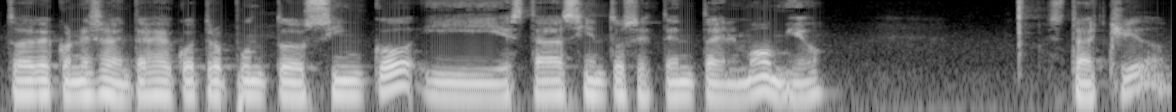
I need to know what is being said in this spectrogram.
todavía con esa ventaja de 4.5 y está a 170 el momio. Está chido.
